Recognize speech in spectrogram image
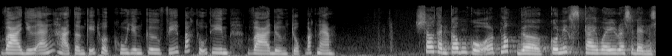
và dự án hạ tầng kỹ thuật khu dân cư phía Bắc Thủ Thiêm và đường trục Bắc Nam. Sau thành công của blogger Conic Skyway Residence,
